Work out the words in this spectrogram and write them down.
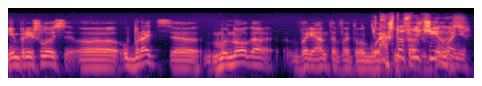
им пришлось э, убрать э, много вариантов этого года. А что случилось?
